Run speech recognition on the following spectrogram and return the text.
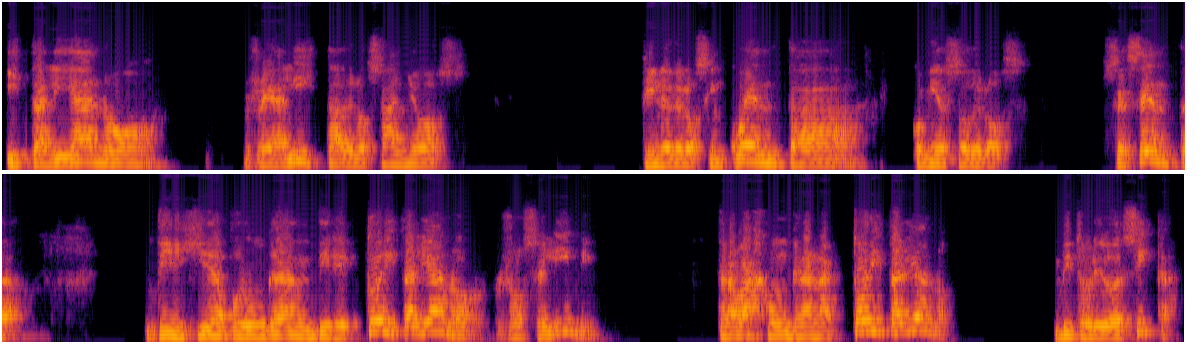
italiano realista de los años fines de los 50, comienzo de los 60, dirigida por un gran director italiano, Rossellini. Trabaja un gran actor italiano, Vittorio De Sica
